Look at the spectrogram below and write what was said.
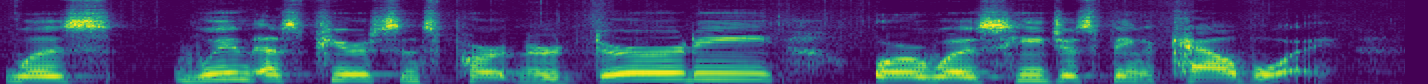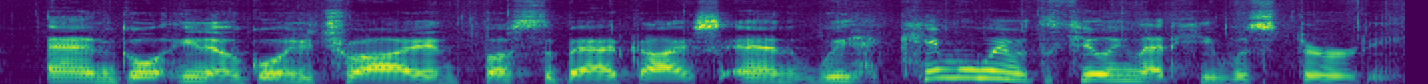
was William S. Pearson's partner dirty or was he just being a cowboy and go, you know, going to try and bust the bad guys? And we came away with the feeling that he was dirty,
